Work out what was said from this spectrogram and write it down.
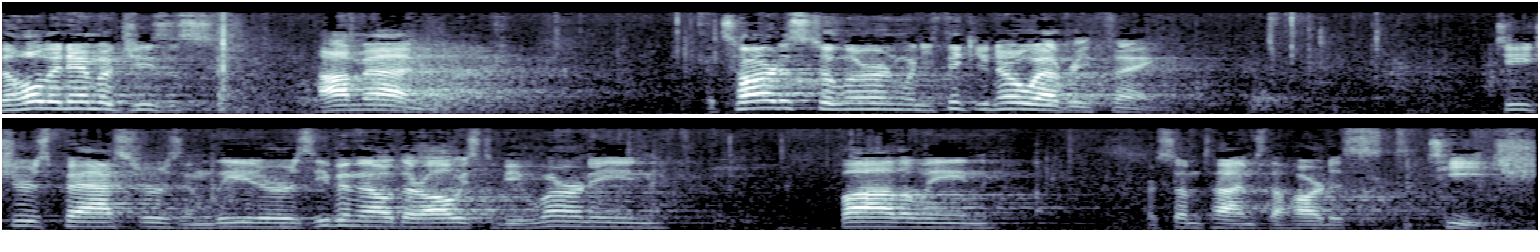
the holy name of Jesus, Amen. It's hardest to learn when you think you know everything. Teachers, pastors, and leaders, even though they're always to be learning, following, are sometimes the hardest to teach.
